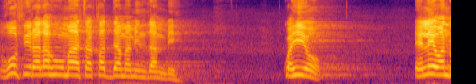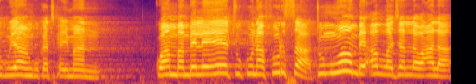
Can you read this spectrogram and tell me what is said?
ghufira lahu ma taqaddama min dhanbi kwa hiyo elewa ndugu yangu katika imani kwamba mbele yetu kuna fursa. Tumuombe Allah jalla waala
